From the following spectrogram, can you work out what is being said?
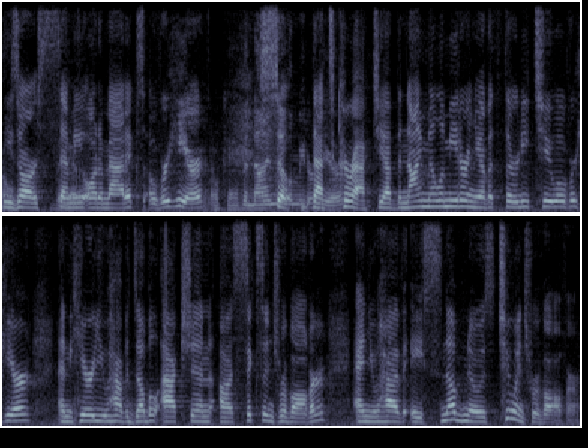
These oh, are semi-automatics over here. Okay, the nine so millimeter That's here. correct. You have the nine millimeter and you have a 32 over here. And here you have a double action uh, six inch revolver and you have a snub nose two inch revolver.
